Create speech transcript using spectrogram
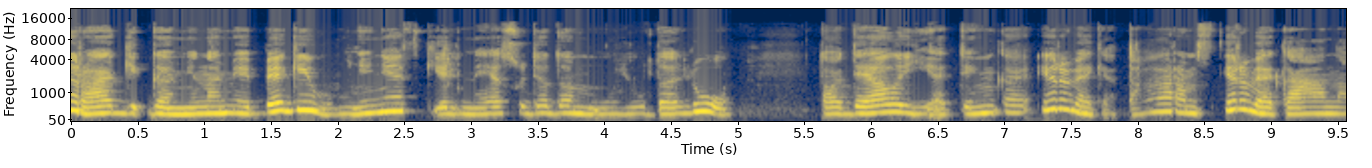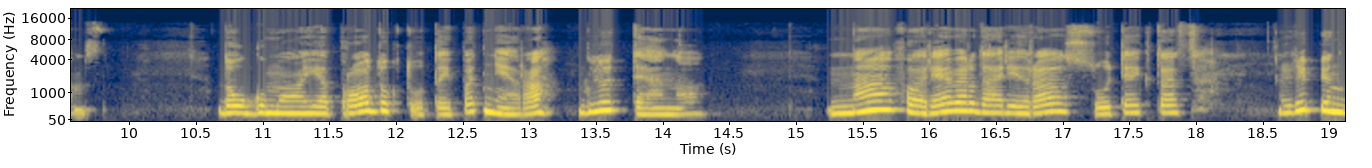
yra gaminami be gyvūninės kilmės sudėdamųjų dalių. Todėl jie tinka ir vegetarams, ir veganams. Daugumoje produktų taip pat nėra gluteno. Na, Forever dar yra suteiktas Living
